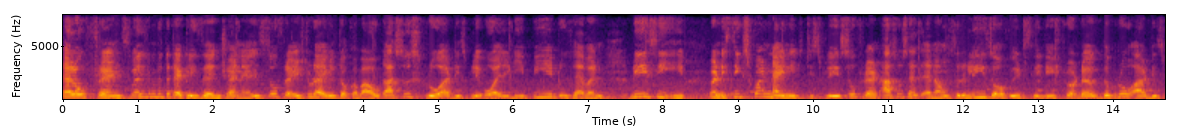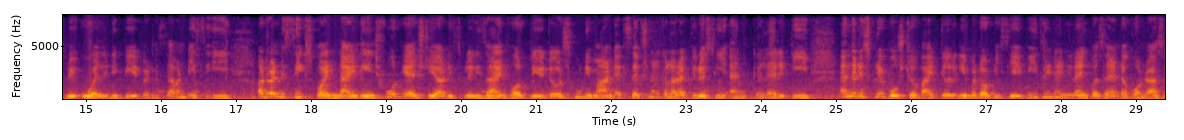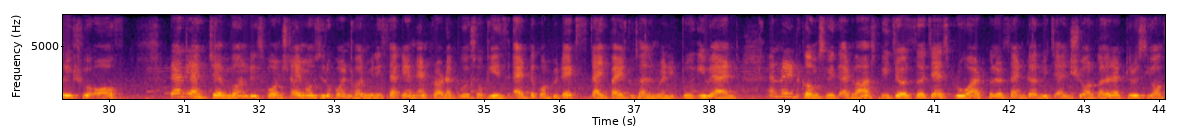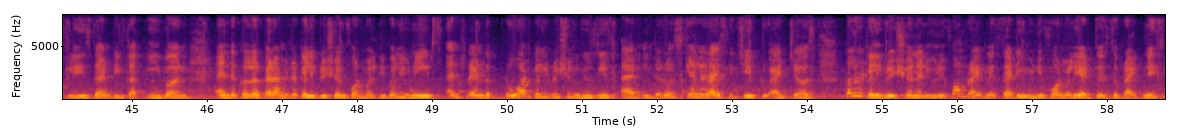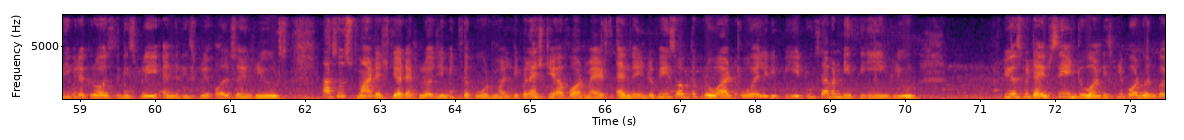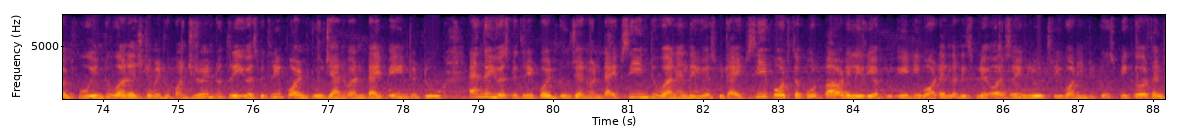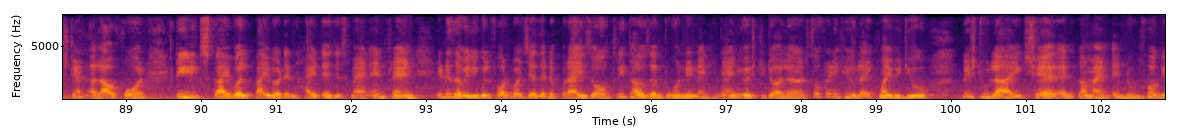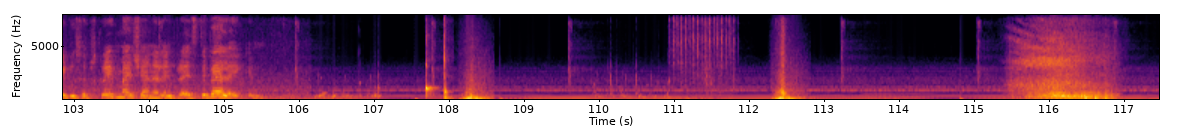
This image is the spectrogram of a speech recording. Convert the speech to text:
Hello friends, welcome to the Tech Legends channel. So friends, today I will talk about Asus ProArt Display OLED PA27 DCE 26.9 inch display. So friend, Asus has announced release of its latest product, the ProArt Display OLED PA27 DCE, a 26.9 inch 4K HDR display designed for creators who demand exceptional color accuracy and clarity. And the display boasts a wide color gamut of DCI P399%, a contrast ratio of 10 lakh gem 1 response time of 0.1 millisecond and product was showcased at the Computex Taipei 2022 event and when it comes with advanced features such as ProArt Color Center which ensure color accuracy of less than delta E1 and the color parameter calibration for multiple units and friend the ProArt calibration uses an internal scaler IC chip to adjust color calibration and uniform brightness setting uniformly adjust the brightness level across the display and the display also includes ASUS Smart HDR technology which support multiple HDR formats and the interface of the ProArt OLED PA27 DCE include USB Type-C into 1, DisplayPort 1.4 into 1, HDMI 2.0 into 3, USB 3.2 Gen 1 Type-A into 2 and the USB 3.2 Gen 1 Type-C into 1 and the USB Type-C port support power delivery up to 80 watt and the display also include 3 watt into 2 speakers and stand allow for tilt, swivel, pivot and height adjustment and friend it is available for purchase at a price of 3299 USD dollars. So friend if you like my video please do like, share and comment and don't forget to subscribe my channel and press the bell icon.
